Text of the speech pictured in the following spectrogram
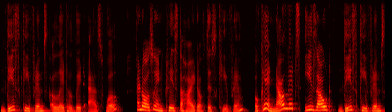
these keyframes a little bit as well and also increase the height of this keyframe. Okay, now let's ease out these keyframes.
